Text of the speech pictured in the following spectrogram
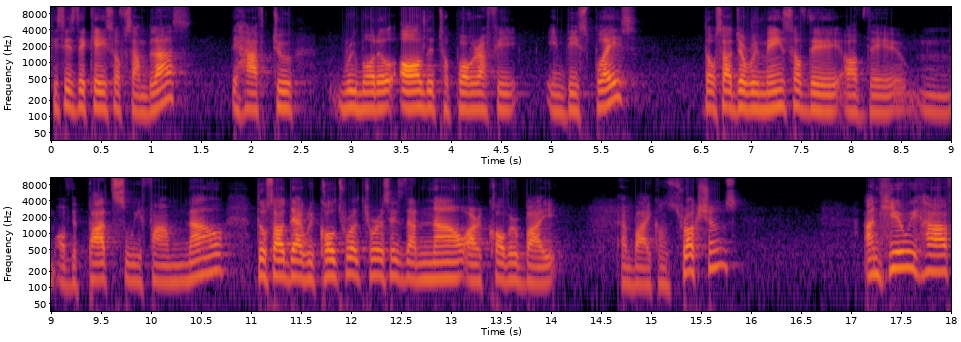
This is the case of San Blas. They have to remodel all the topography in this place. Those are the remains of the, of the, um, of the paths we found now. Those are the agricultural terraces that now are covered by, uh, by constructions. And here we have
